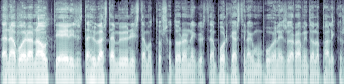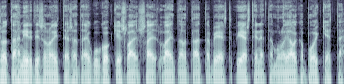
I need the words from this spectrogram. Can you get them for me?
tänään voidaan nauttia eilisestä hyvästä myynnistä, mutta tuossa todennäköisesti tämän podcastin aikana mun puhelin soi ravintolapäällikkö soittaa, hän irtisanoi itseensä tai joku kokki, jos laittaa laittaa viestin, että mulla on jalka poikki, että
